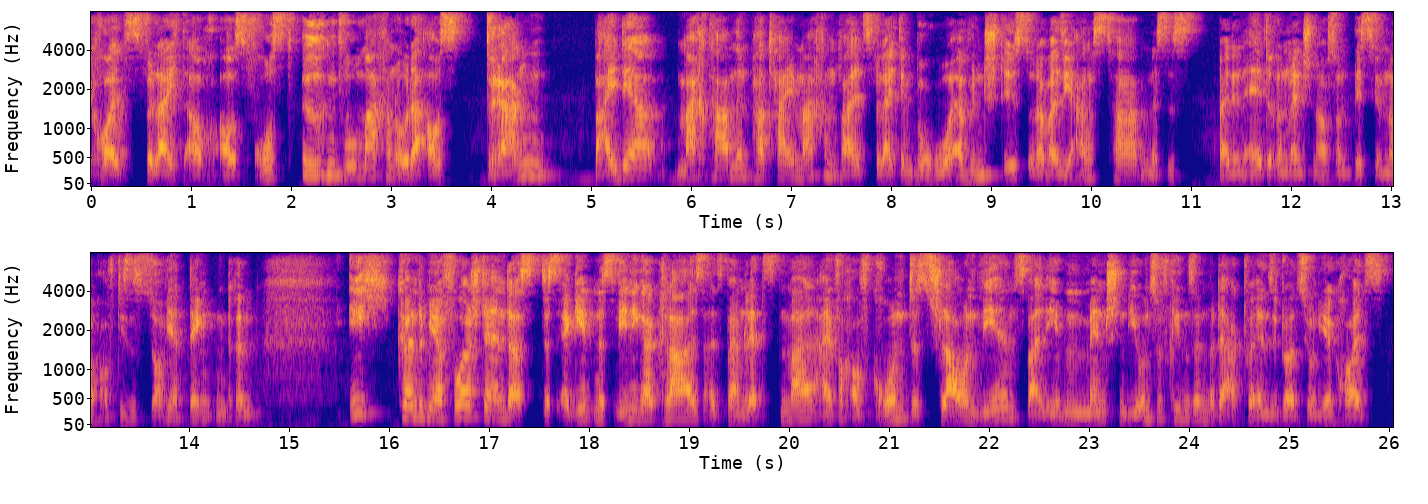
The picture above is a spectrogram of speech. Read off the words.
Kreuz vielleicht auch aus Frust irgendwo machen oder aus Drang bei der machthabenden Partei machen, weil es vielleicht im Büro erwünscht ist oder weil sie Angst haben. Es ist bei den älteren Menschen auch so ein bisschen noch auf dieses Sowjetdenken drin. Ich könnte mir vorstellen, dass das Ergebnis weniger klar ist als beim letzten Mal, einfach aufgrund des schlauen Wählens, weil eben Menschen, die unzufrieden sind mit der aktuellen Situation, ihr Kreuz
